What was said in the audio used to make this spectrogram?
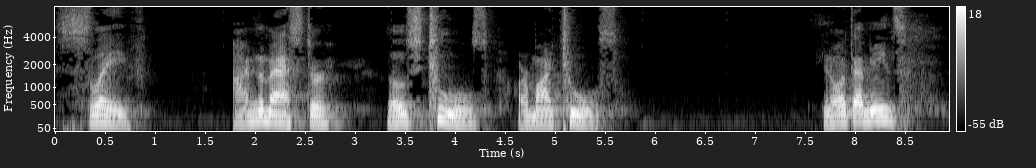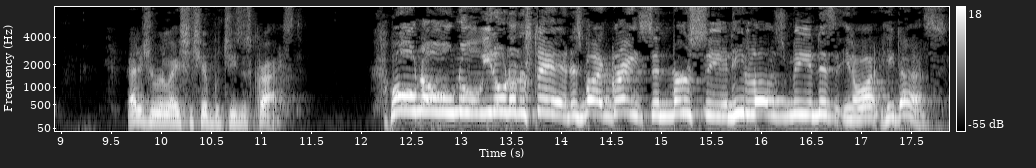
Slave. I'm the master. Those tools are my tools. You know what that means? That is your relationship with Jesus Christ. Oh no, no, you don't understand. It's by grace and mercy and He loves me and this. You know what? He does.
